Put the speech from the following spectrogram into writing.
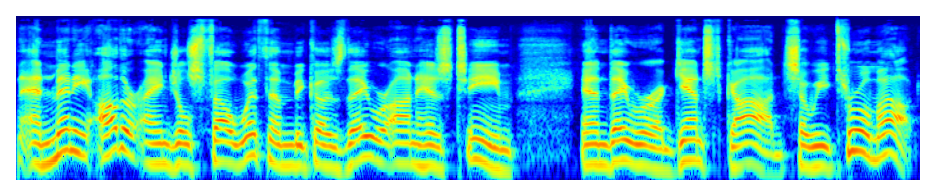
and many other angels fell with him because they were on his team and they were against God. So he threw them out.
